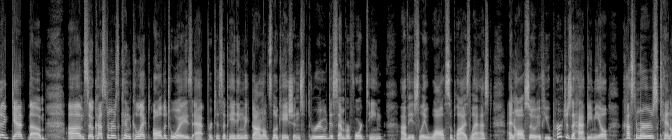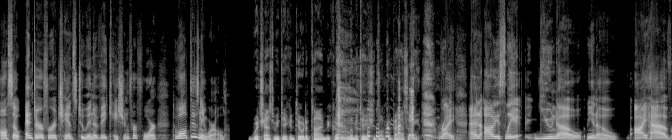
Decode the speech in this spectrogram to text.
To get them. Um, so customers can collect all the toys at participating McDonald's locations through December 14th, obviously while supplies last. And also, if you purchase a Happy Meal, customers can also enter for a chance to win a vacation for four to Walt Disney World which has to be taken two at a time because of limitations on capacity. Right. And obviously, you know, you know, I have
